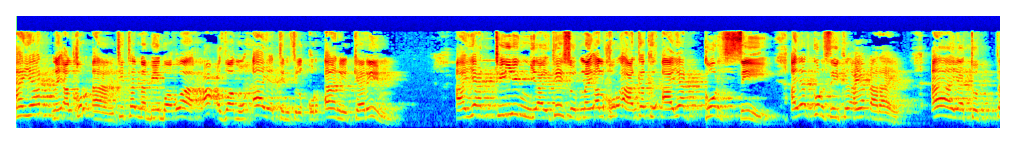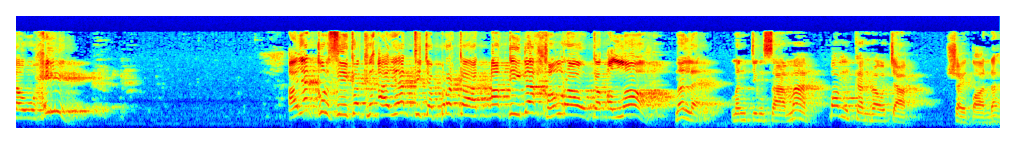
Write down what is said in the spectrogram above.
อายัดในอัลกุรอานที่ท่านนบีบอกว่าอัลามุอายะตินฟิลกุรอานิลกริมอายัดที่ยิ่งใหญ่ที่สุดในอัลกุรอานก็คืออายัดกุรซีอายัดกุรซีคืออายัดอะไรآية التوحيد อายัดกุรซีก็คืออายัดที่จะประกาศอักีดะของเรากับอัลลอฮ์นั่นแหละ มันจึงสามารถป้องกันเราจากชัยตอนได้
